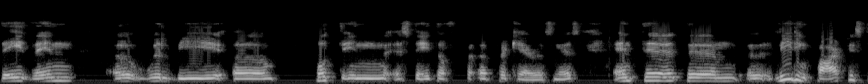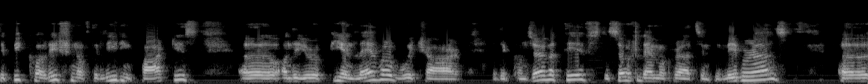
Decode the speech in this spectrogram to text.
they then uh, will be uh, put in a state of uh, precariousness. And the, the um, uh, leading parties, the big coalition of the leading parties uh, on the European level, which are the conservatives, the social democrats, and the liberals, uh,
